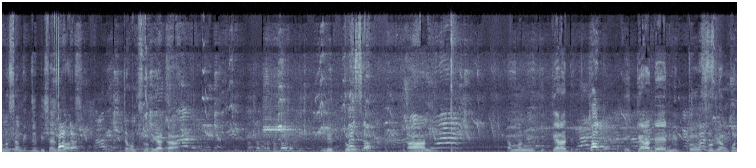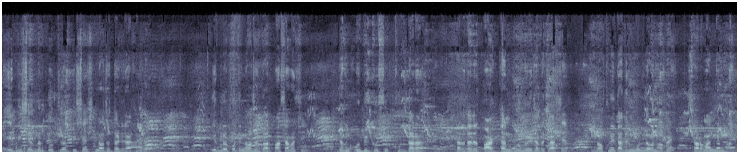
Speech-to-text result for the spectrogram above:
আনুষঙ্গিক যে বিষয়গুলো আছে, যেমন ছবি আঁকা নৃত্য গান এমনকি ক্যারাটে। এই ক্যারাটে নৃত্য ছবি অঙ্কন এই বিষয়গুলোর প্রতিও বিশেষ নজরদারি রাখা দরকার এগুলোর প্রতি নজর দেওয়ার পাশাপাশি যখন অভিজ্ঞ শিক্ষক দ্বারা তারা তাদের পাঠদানগুলো হয়ে যাবে ক্লাসের তখনই তাদের মূল্যায়ন হবে সর্বাঙ্গীন ভালো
